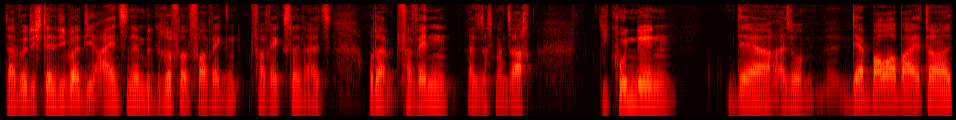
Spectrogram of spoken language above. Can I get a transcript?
da würde ich dann lieber die einzelnen Begriffe verwe verwechseln als oder verwenden, also dass man sagt, die Kundin der, also der Bauarbeiter,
